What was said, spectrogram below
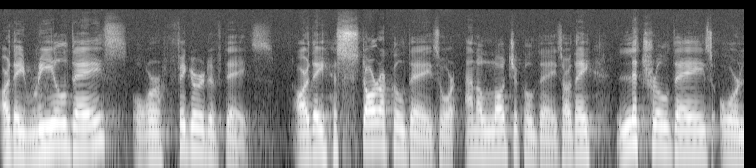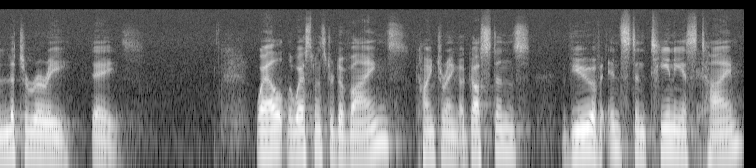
Are they real days or figurative days? Are they historical days or analogical days? Are they literal days or literary days? Well, the Westminster Divines countering Augustine's view of instantaneous time,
